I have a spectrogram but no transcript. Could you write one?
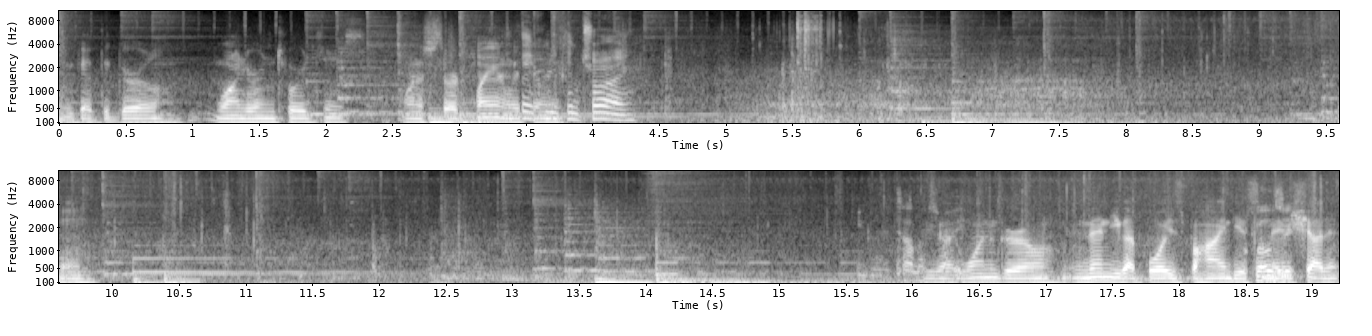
We got the girl wandering towards us? Want to start playing with her? I with think we can try. Okay. You got right? one girl, and then you got boys behind you, so maybe it. shut it.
